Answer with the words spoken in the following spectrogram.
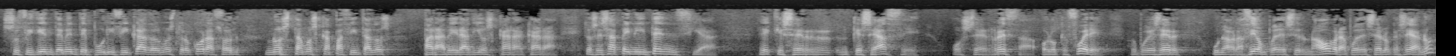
suficientemente purificado nuestro corazón, no estamos capacitados para ver a Dios cara a cara. Entonces esa penitencia ¿eh? que, se, que se hace o se reza o lo que fuere, puede ser una oración, puede ser una obra, puede ser lo que sea, ¿no?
